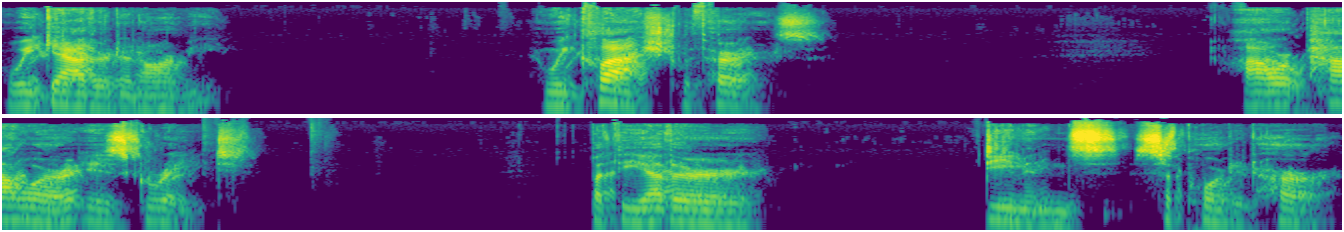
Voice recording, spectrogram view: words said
we gathered an army and we clashed with hers. Our power is great, but the other demons supported her.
